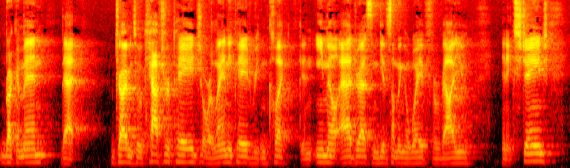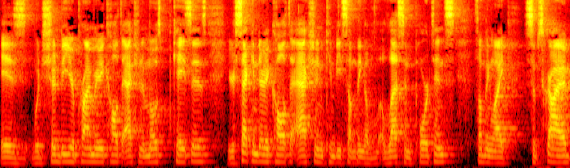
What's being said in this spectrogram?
recommend that driving to a capture page or a landing page where you can collect an email address and give something away for value in exchange is which should be your primary call to action in most cases. Your secondary call to action can be something of less importance, something like subscribe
